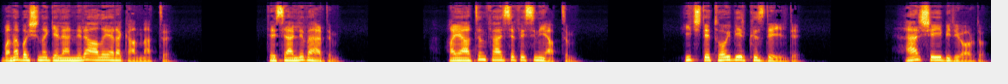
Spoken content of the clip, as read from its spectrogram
Bana başına gelenleri ağlayarak anlattı. Teselli verdim. Hayatın felsefesini yaptım. Hiç de toy bir kız değildi. Her şeyi biliyordu.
